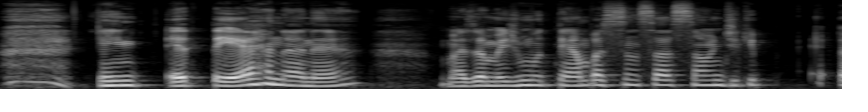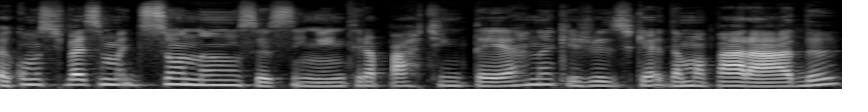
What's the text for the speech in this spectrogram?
eterna, né? Mas ao mesmo tempo a sensação de que é como se tivesse uma dissonância, assim, entre a parte interna, que às vezes quer dar uma parada,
